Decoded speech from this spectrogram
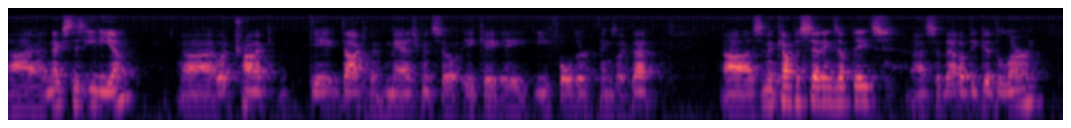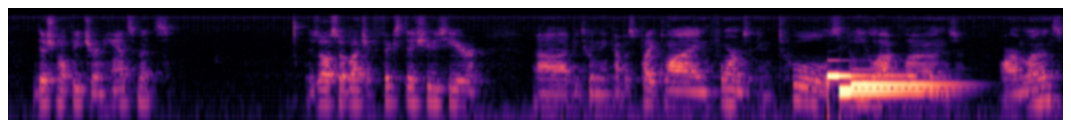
Uh, next is EDM, uh, electronic document management, so AKA e-folder, things like that. Uh, some Encompass settings updates, uh, so that'll be good to learn. Additional feature enhancements. There's also a bunch of fixed issues here uh, between the Encompass pipeline, forms and tools, HELOC loans, ARM loans,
